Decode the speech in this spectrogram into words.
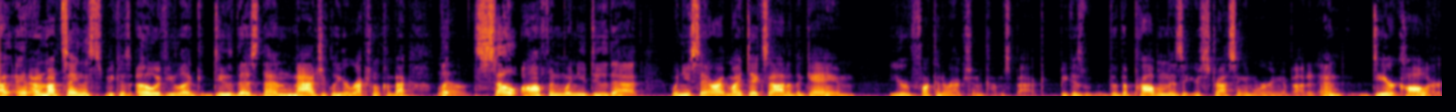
I, and I'm not saying this because oh, if you like do this, then magically your erection will come back. But No. so often when you do that, when you say, "All right, my dick's out of the game," your fucking erection comes back because the, the problem is that you're stressing and worrying about it. And dear caller,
